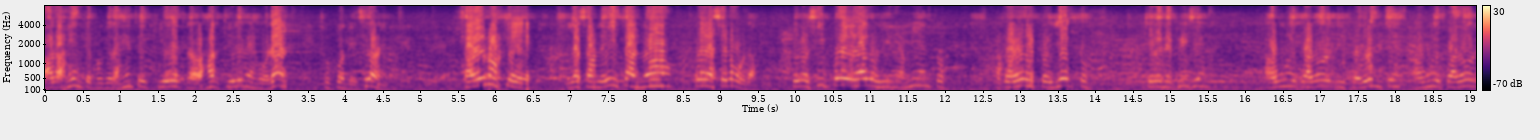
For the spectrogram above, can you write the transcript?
a la gente, porque la gente quiere trabajar, quiere mejorar sus condiciones. Sabemos que el asambleísta no puede hacer obra, pero sí puede dar los lineamientos a través de proyectos que beneficien a un Ecuador diferente, a un Ecuador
